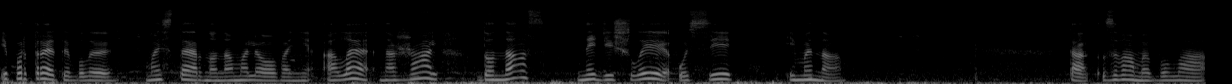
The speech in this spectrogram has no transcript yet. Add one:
І портрети були майстерно намальовані, але, на жаль, до нас не дійшли усі імена. Так, з вами була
